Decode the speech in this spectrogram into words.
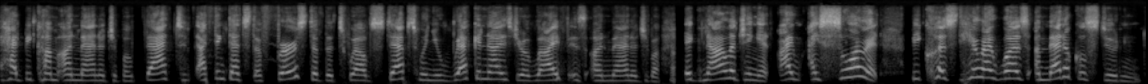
had become unmanageable. That i think that's the first of the 12 steps when you recognize your life is unmanageable. Uh-huh. Acknowledging it. I i saw it because here i was a medical student.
